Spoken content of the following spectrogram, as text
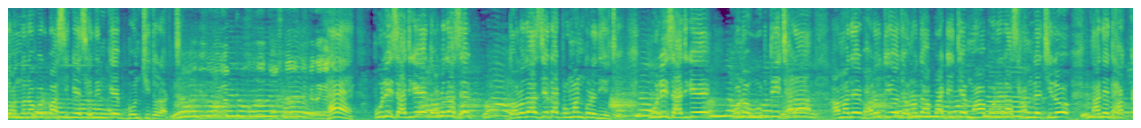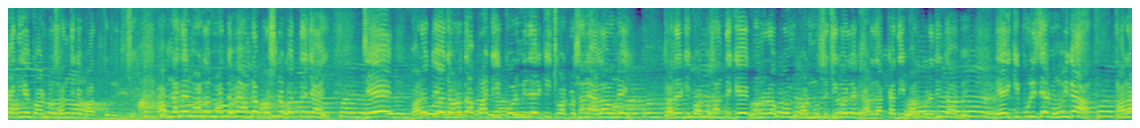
চন্দ্রনগরবাসীকে সেদিনকে বঞ্চিত রাখছে। হ্যাঁ পুলিশ আজকে দলদাসের দলদাস যে তার প্রমাণ করে দিয়েছে। পুলিশ আজকে কোনো উর্দি ছাড়া আমাদের ভারতীয় জনতা পার্টির যে মা বোনেরা সামলে ছিল, তাদের ধাক্কা দিয়ে কর্পোরেশন থেকে বাদ করে দিচ্ছে আপনাদের মাধ্যমে আমরা প্রশ্ন করতে চাই যে, ভারতীয় জনতা পার্টির কর্মীদের কি কর্পোরেশনে অ্যালাউ নেই? তাদের কি কর্পোরেশন থেকে কোনো রকম কর্মসূচি করলে ঘাড় ধাক্কা দিয়ে বার করে দিতে হবে? এই কি পুলিশের ভূমিকা? তারা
